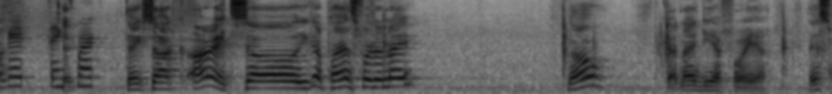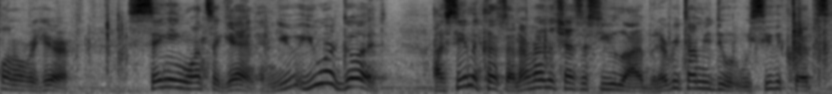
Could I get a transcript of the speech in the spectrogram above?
Okay, thanks, Okay. Mark. Thanks, Doc. All right, so you got plans for tonight? No? Got an idea for you. This one over here. Singing once again, and you you are good. I've seen the clips. I never had the chance to see you live, but every time you do it, we see the clips.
